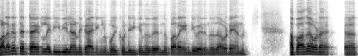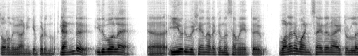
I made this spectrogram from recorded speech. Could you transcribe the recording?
വളരെ തെറ്റായിട്ടുള്ള രീതിയിലാണ് കാര്യങ്ങൾ പോയിക്കൊണ്ടിരിക്കുന്നത് എന്ന് പറയേണ്ടി വരുന്നത് അവിടെയാണ്. അപ്പൊ അതവിടെ തുറന്നു കാണിക്കപ്പെടുന്നു. രണ്ട് ഇതുപോലെ ഈ ഒരു വിഷയം നടക്കുന്ന സമയത്ത് വളരെ വൺ സൈഡഡ് ആയിട്ടുള്ള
